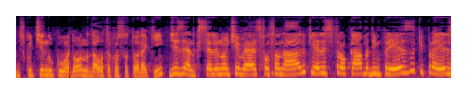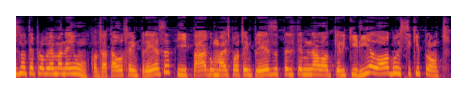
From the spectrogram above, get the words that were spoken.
discutindo com o dono da outra construtora aqui, dizendo que se ele não tivesse funcionário, que eles trocavam de empresa, que para eles não tem problema nenhum. Contratar outra empresa e pagam mais para outra empresa para ele terminar logo, que ele queria logo isso aqui pronto.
